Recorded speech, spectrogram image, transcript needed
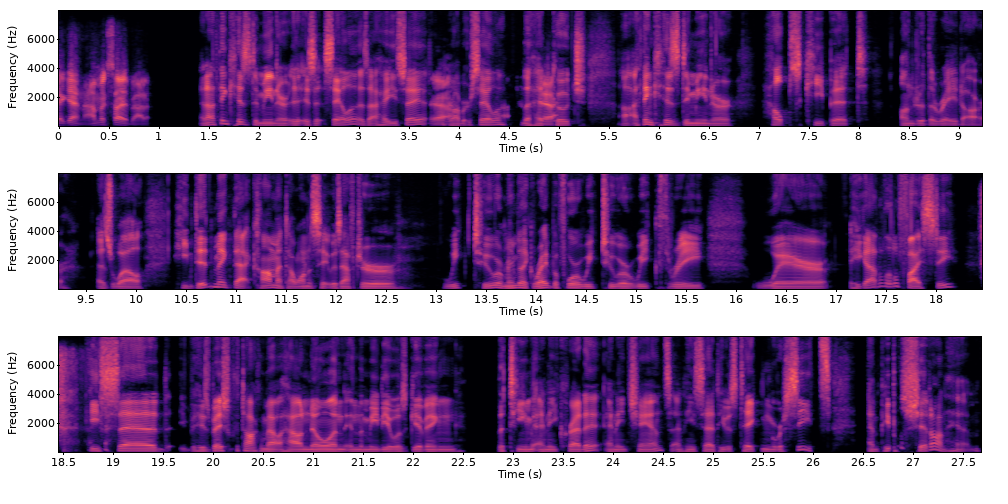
again, I'm excited about it. And I think his demeanor is it Saleh? Is that how you say it? Yeah. Robert Saleh, the head yeah. coach. Uh, I think his demeanor helps keep it under the radar as well. He did make that comment. I want to say it was after week two, or maybe like right before week two or week three, where he got a little feisty. He said he was basically talking about how no one in the media was giving the team any credit, any chance. And he said he was taking receipts, and people shit on him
